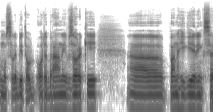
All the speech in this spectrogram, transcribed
musely být odebrány vzorky. Pan hygienik se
